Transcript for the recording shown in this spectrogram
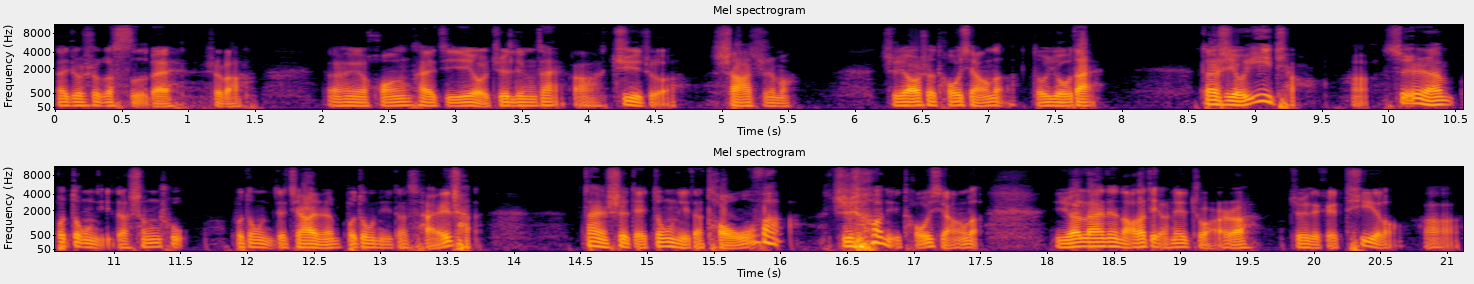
那就是个死呗，是吧？哎，皇太极也有军令在啊，惧者杀之嘛。只要是投降的都优待，但是有一条啊，虽然不动你的牲畜，不动你的家人，不动你的财产，但是得动你的头发。只要你投降了，原来那脑袋顶上那卷啊，就得给剃了啊，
